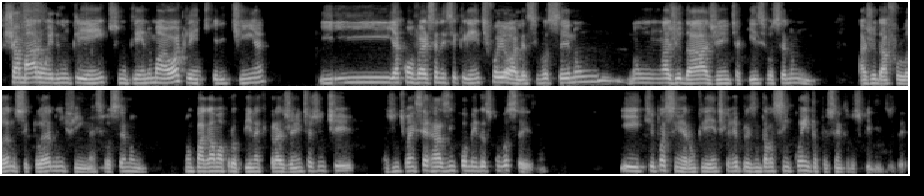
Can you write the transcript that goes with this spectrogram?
Chamaram ele num cliente, num cliente, no maior cliente que ele tinha, e a conversa nesse cliente foi: olha, se você não, não ajudar a gente aqui, se você não ajudar fulano, ciclano, enfim, né? Se você não, não pagar uma propina aqui para a gente, a gente vai encerrar as encomendas com vocês, né? E tipo assim, era um cliente que representava 50% dos pedidos dele.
